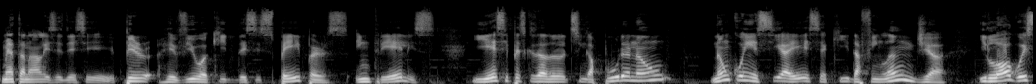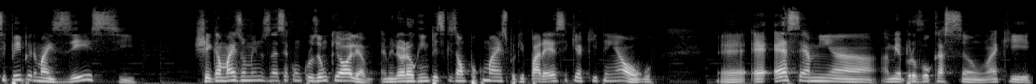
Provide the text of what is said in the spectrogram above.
meta-análise desse peer review aqui desses papers entre eles, e esse pesquisador de Singapura não não conhecia esse aqui da Finlândia, e logo esse paper mais esse chega mais ou menos nessa conclusão que, olha, é melhor alguém pesquisar um pouco mais, porque parece que aqui tem algo. É, é, essa é a minha, a minha provocação, não é que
